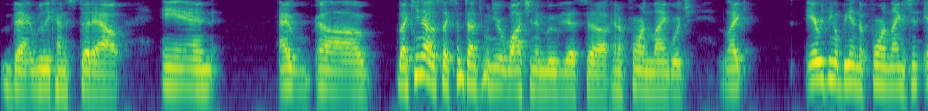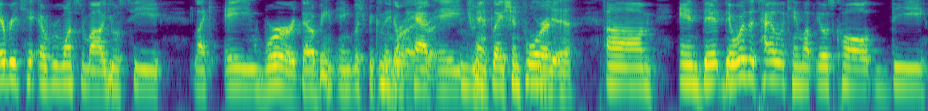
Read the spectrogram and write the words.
that really kind of stood out. And I, uh, like, you know, it's like sometimes when you're watching a movie that's, uh, in a foreign language, like everything will be in the foreign language and every, every once in a while you'll see like a word that'll be in English because they don't Right, have right. a translation for it. yeah. Um, and there, there was a title that came up. It was called the,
